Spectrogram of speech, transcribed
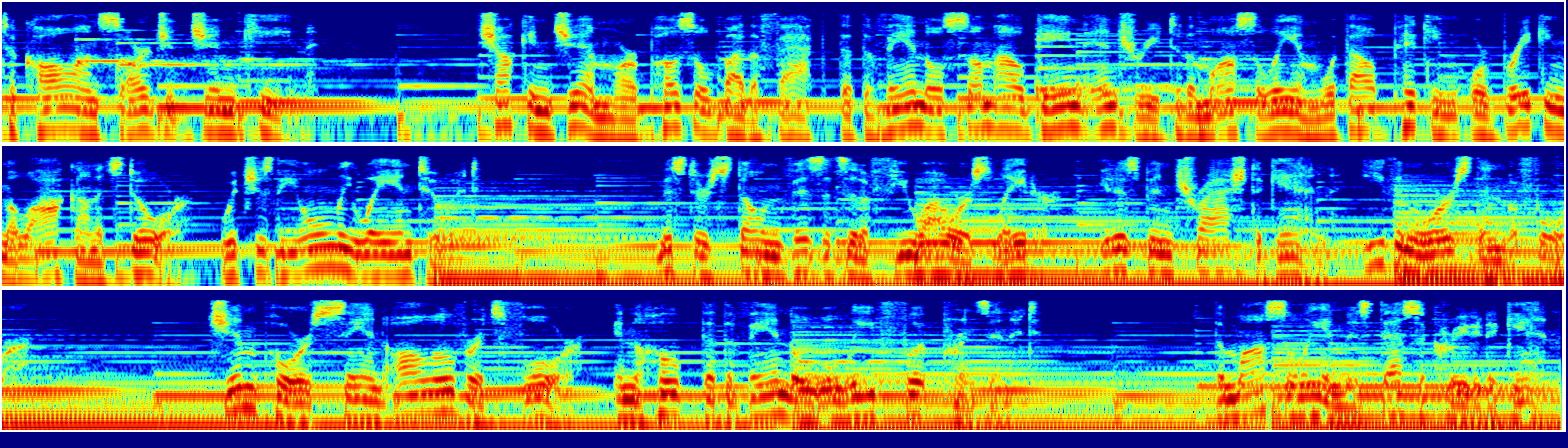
to call on Sergeant Jim Keene. Chuck and Jim are puzzled by the fact that the vandal somehow gained entry to the mausoleum without picking or breaking the lock on its door, which is the only way into it. Mr. Stone visits it a few hours later. It has been trashed again, even worse than before. Jim pours sand all over its floor, in the hope that the vandal will leave footprints in it. The mausoleum is desecrated again,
